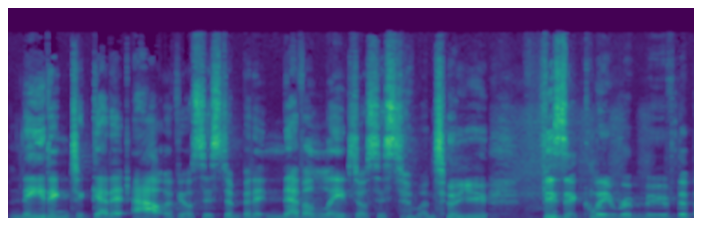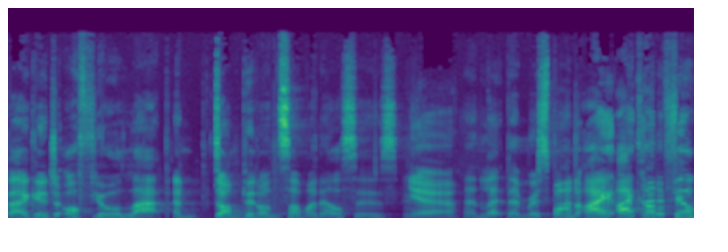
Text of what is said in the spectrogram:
needing to get it out of your system, but it never leaves your system until you physically remove the baggage off your lap and dump it on someone else's Yeah. and let them respond. I, I kind of feel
